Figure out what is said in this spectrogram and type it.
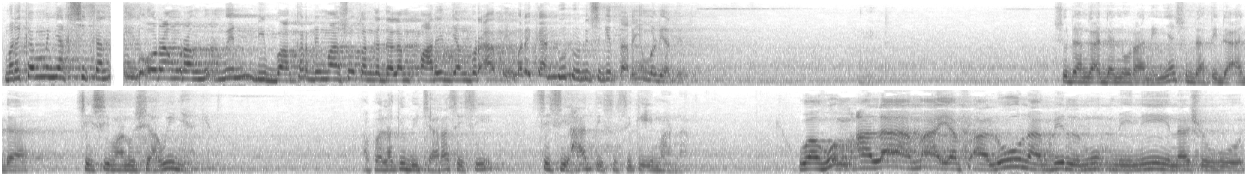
Mereka menyaksikan itu orang-orang mukmin dibakar dimasukkan ke dalam parit yang berapi, mereka duduk di sekitarnya melihat itu. Gitu. Sudah nggak ada nuraninya, sudah tidak ada sisi manusiawinya. Gitu. Apalagi bicara sisi sisi hati, sisi keimanan. Wahum ala ma yaf'aluna bil mu'minina syuhud.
